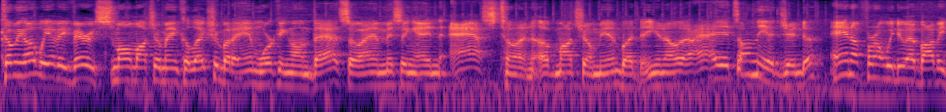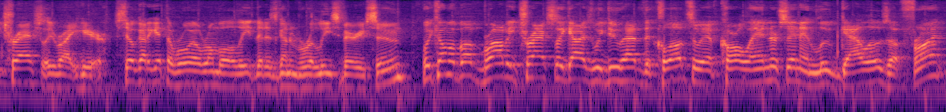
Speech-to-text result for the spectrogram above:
Coming up, we have a very small Macho Man collection, but I am working on that, so I am missing an ass ton of Macho Men, but, you know, it's on the agenda. And up front, we do have Bobby Trashley right here. Still got to get the Royal Rumble Elite that is going to release very soon. We come above Bobby Trashley, guys. We do have the club, so we have Karl Anderson and Luke Gallows up front.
